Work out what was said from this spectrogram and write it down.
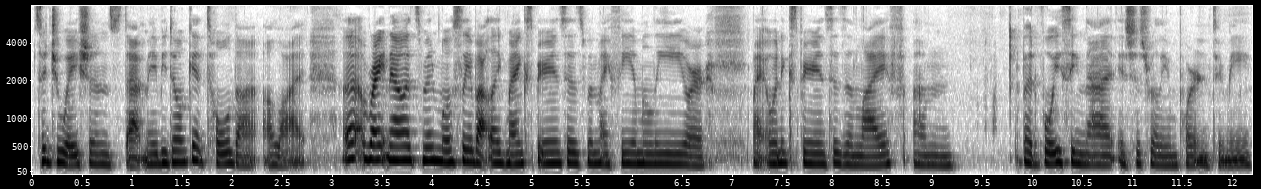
situations that maybe don't get told a, a lot. Uh, right now, it's been mostly about like my experiences with my family or my own experiences in life. Um, but voicing that is just really important to me.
